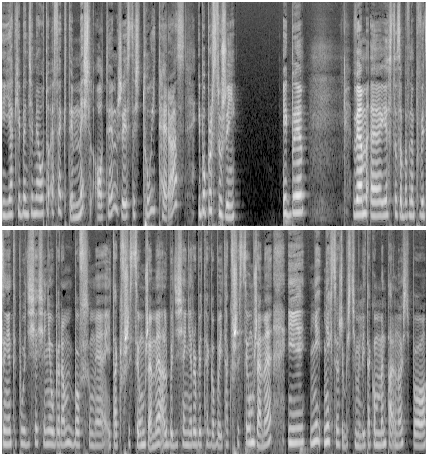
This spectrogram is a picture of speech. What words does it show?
i jakie będzie miało to efekty. Myśl o tym, że jesteś tu i teraz i po prostu żyj. Jakby Wiem, e, jest to zabawne powiedzenie typu dzisiaj się nie ubieram, bo w sumie i tak wszyscy umrzemy, albo dzisiaj nie robię tego, bo i tak wszyscy umrzemy. I nie, nie chcę, żebyście mieli taką mentalność, bo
